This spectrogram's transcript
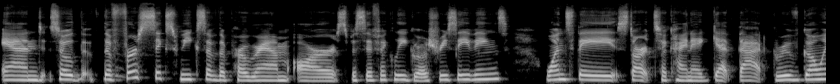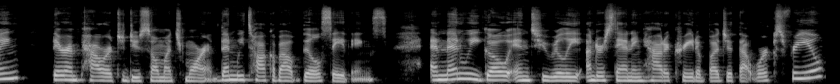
And so the, the, first six weeks of the program are specifically grocery savings. Once they start to kind of get that groove going, they're empowered to do so much more. Then we talk about bill savings. And then we go into really understanding how to create a budget that works for you.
